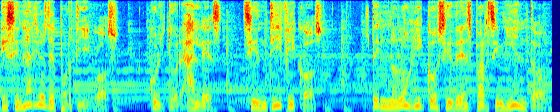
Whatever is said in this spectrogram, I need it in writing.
escenarios deportivos, culturales, científicos, tecnológicos y de esparcimiento,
